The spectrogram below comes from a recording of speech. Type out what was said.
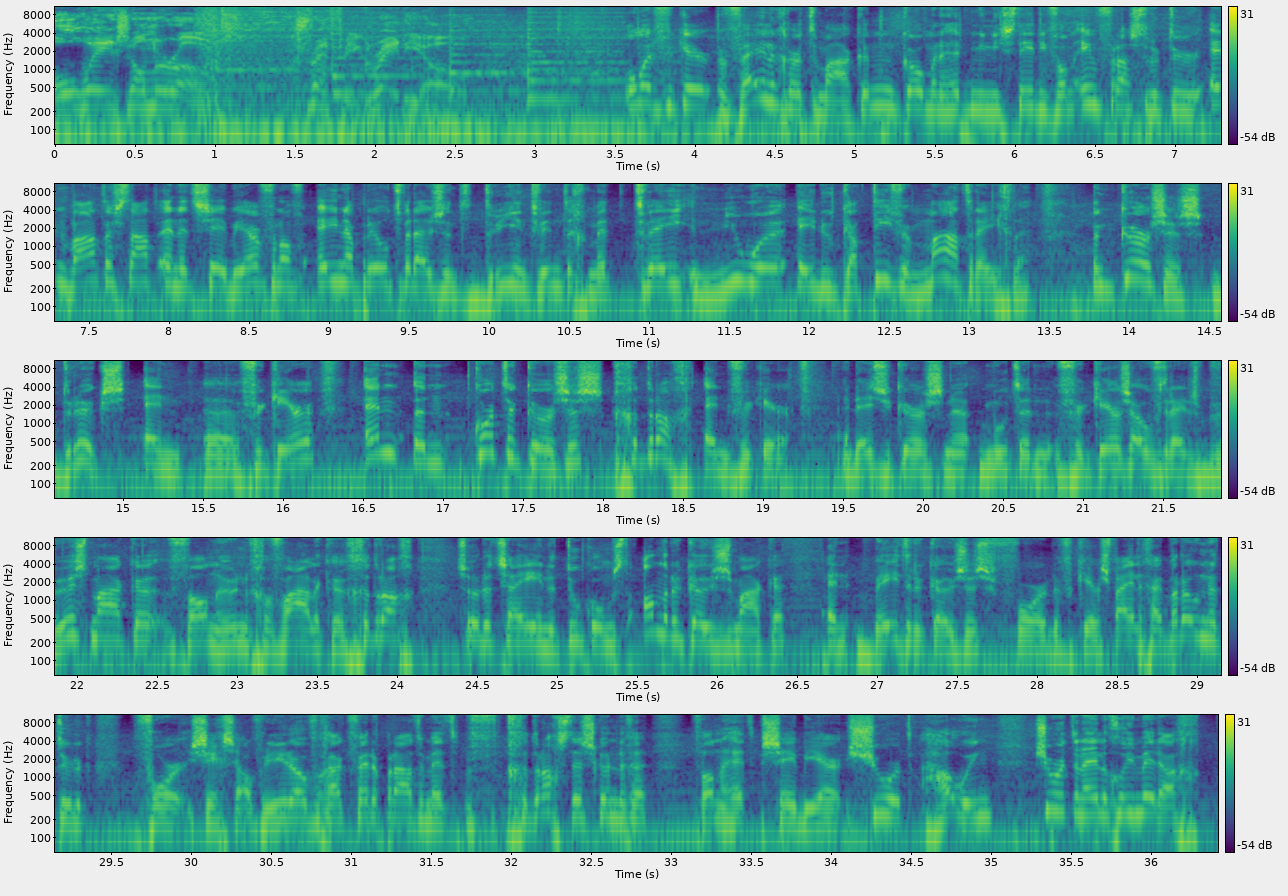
Always on the road. Traffic Radio. Om het verkeer veiliger te maken komen het ministerie van Infrastructuur en Waterstaat en het CBR vanaf 1 april 2023 met twee nieuwe educatieve maatregelen. Een cursus drugs en eh, verkeer en een korte cursus gedrag en verkeer. En deze cursussen moeten verkeersovertreders bewust maken van hun gevaarlijke gedrag, zodat zij in de toekomst andere keuzes maken en betere keuzes voor de verkeersveiligheid, maar ook natuurlijk voor zichzelf. En hierover ga ik verder praten met gedragsdeskundige van het CBR, Sjoerd Houwing. Sjoerd, een hele goede middag.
